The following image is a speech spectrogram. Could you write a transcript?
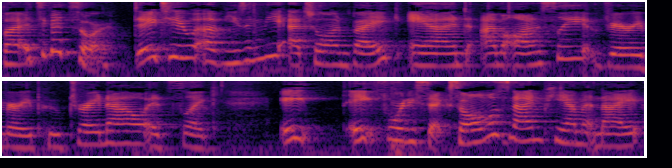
but it's a good sore. Day two of using the Echelon bike, and I'm honestly very, very pooped right now. It's like 8 8.46 so almost 9 p.m at night.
